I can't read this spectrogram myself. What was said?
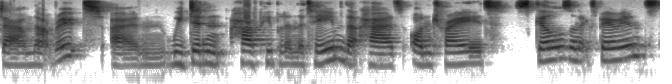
down that route. Um, we didn't have people in the team that had on trade skills and experience,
